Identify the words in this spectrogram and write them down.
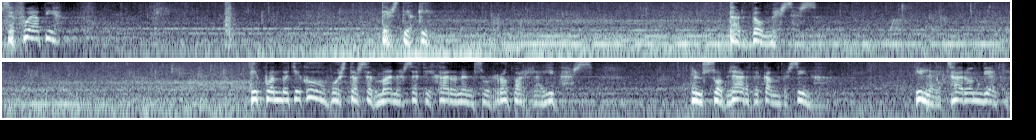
Se fue a pie. Desde aquí. Tardó meses. Y cuando llegó, vuestras hermanas se fijaron en sus ropas raídas, en su hablar de campesina, y la echaron de allí.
